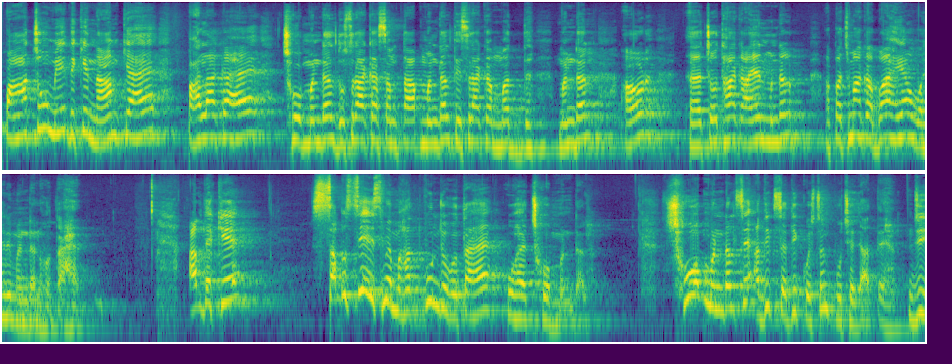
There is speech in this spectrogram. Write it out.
पाँचों में देखिए नाम क्या है? पहला का है क्षोभ मंडल, दूसरा का समताप मंडल, तीसरा का मध्य मंडल और चौथा का आयन मंडल पचमा का बाह्य या वही मंडल होता है। अब देखिए, सबसे इसमें महत्वपूर्ण जो होता है, वो है क्षोभ मंडल। क्षोभ मंडल से अधिक से अधिक क्वेश्चन पूछे जाते हैं। जी,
